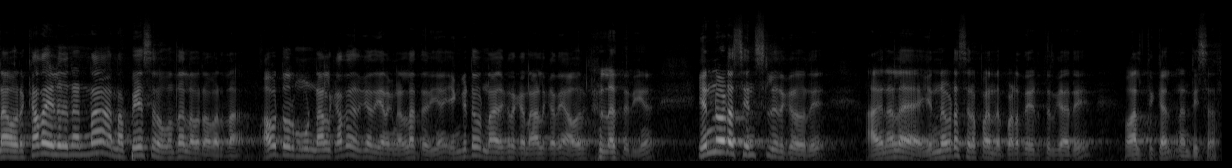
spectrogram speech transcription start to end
நான் ஒரு கதை எழுதுனேன்னா நான் பேசுகிற முதல் அவர் அவர் தான் அவர்கிட்ட ஒரு மூணு நாலு கதை இருக்காது எனக்கு நல்லா தெரியும். எங்கிட்ட ஒரு நாலு இருக்கிற நாலு கதையும் அவருக்கு நல்லா தெரியும். என்னோட சென்ஸில் இருக்கிறவர். அதனால் என்னை விட சிறப்பாக இந்த படத்தை எடுத்திருக்காரு. வாழ்த்துக்கள். நன்றி சார்.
